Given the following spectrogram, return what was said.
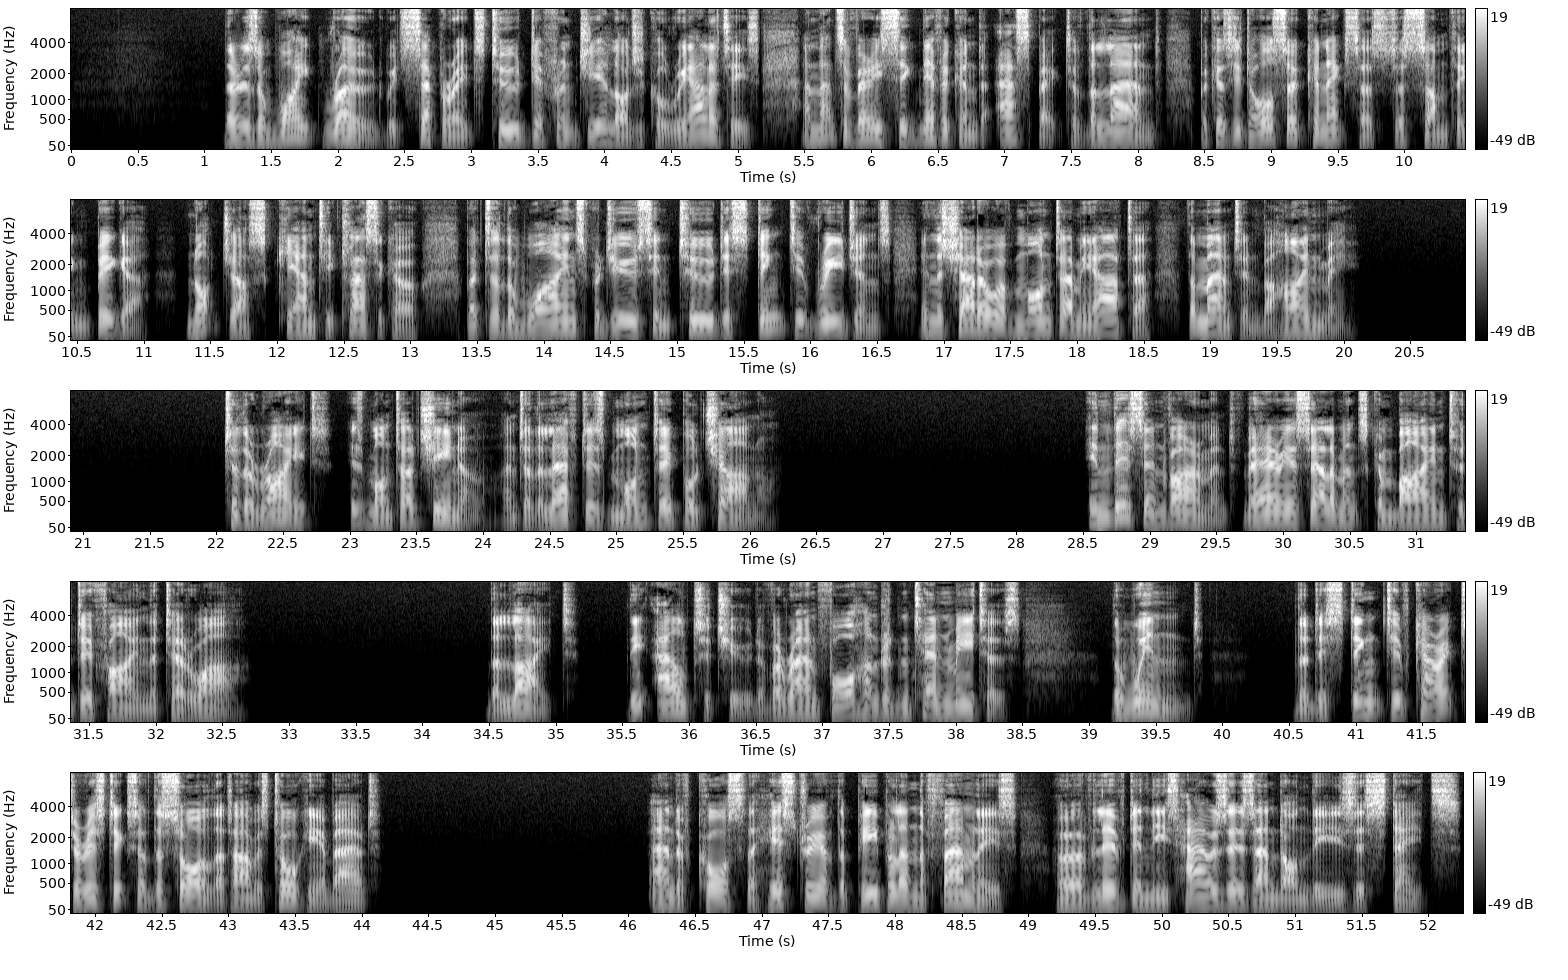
There is a white road which separates two different geological realities, and that's a very significant aspect of the land because it also connects us to something bigger not just Chianti Classico, but to the wines produced in two distinctive regions in the shadow of Monte Amiata, the mountain behind me. To the right is Montalcino, and to the left is Monte Pulciano. In this environment, various elements combine to define the terroir. The light, the altitude of around 410 meters, the wind, the distinctive characteristics of the soil that I was talking about, and of course the history of the people and the families who have lived in these houses and on these estates.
